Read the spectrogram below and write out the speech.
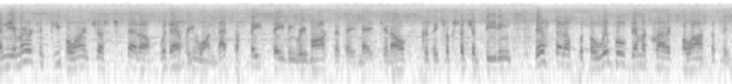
And the American people aren't just fed up with everyone. That's a faith-saving remark that they make, you know, because they took such a beating. They're fed up with the liberal democratic philosophy.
